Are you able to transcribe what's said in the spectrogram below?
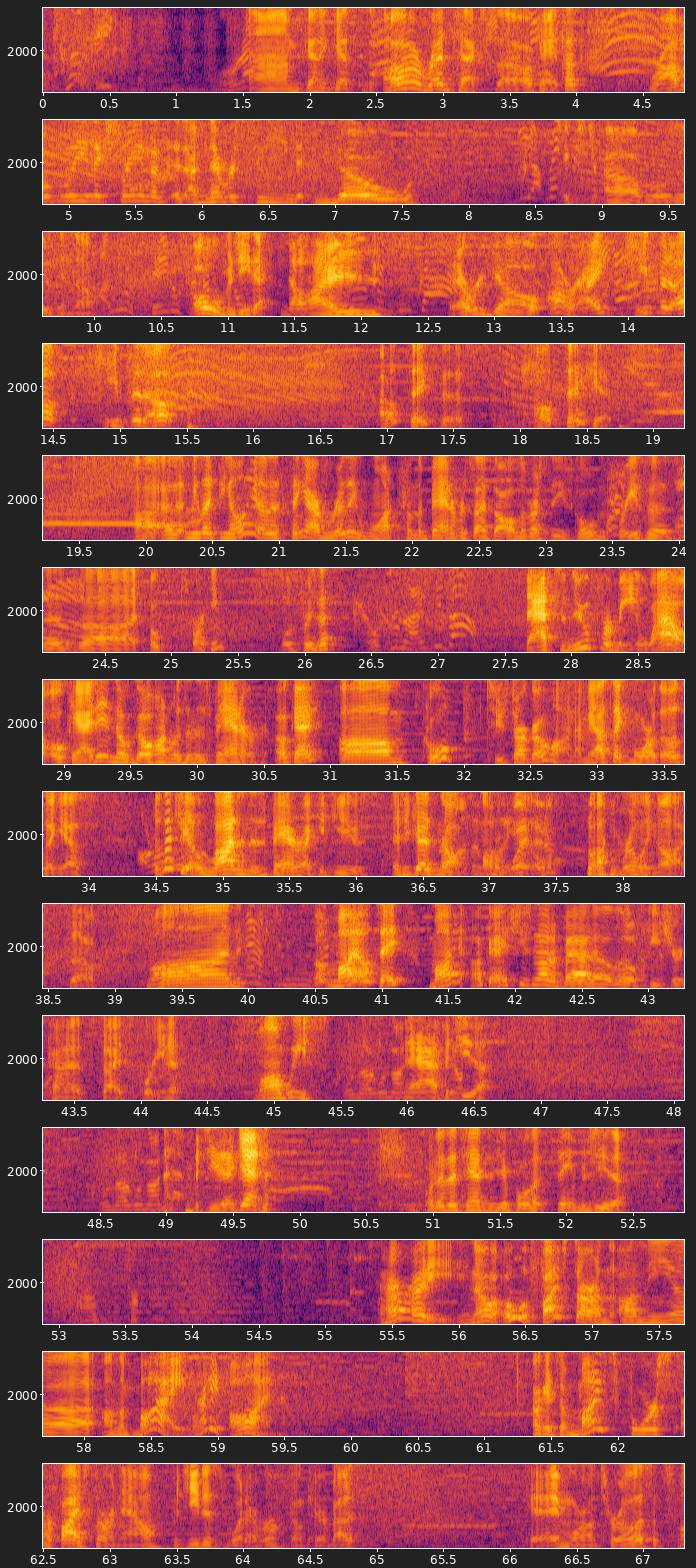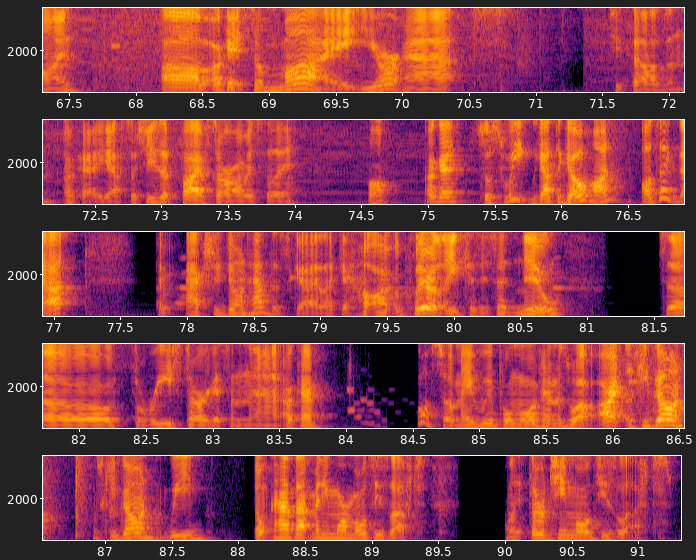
I'm gonna guess this. Oh, red text though. Okay, that's probably an extreme. I've never seen no. Oh, we're losing though. Oh, Vegeta. Nice. There we go. All right, keep it up. Keep it up. I'll take this. I'll take it. Uh, I mean, like, the only other thing I really want from the banner besides all the rest of these Golden Friezas is, uh... Oh, Sparking? Golden Frieza? That's new for me. Wow. Okay, I didn't know Gohan was in this banner. Okay. Um, cool. Two-star Gohan. I mean, I'll take more of those, I guess. There's actually a lot in this banner I could use. As you guys know, I'm not a whale. I'm really not, so... Come on. Oh, Mai, I'll take. Mai, okay. She's not a bad uh, little feature kind of side support unit. Come on, Whis. Nah, Vegeta. Vegeta again. what are the chances you pull that same Vegeta? Alrighty, you know, oh, a five star on, on the uh, on the Mai, right on. Okay, so Mai's four or five star now. Vegeta's whatever. Don't care about it. Okay, more on Turles. That's fine. Um, okay, so Mai, you're at 2000. Okay, yeah, so she's at five star, obviously. Oh, okay, so sweet. We got the Gohan. I'll take that. I actually don't have this guy, like, clearly, because he said new. So three star gets him that. Okay. So maybe we pull more of him as well. All right, let's keep going. Let's keep going. We don't have that many more multis left. Only 13 multis left.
